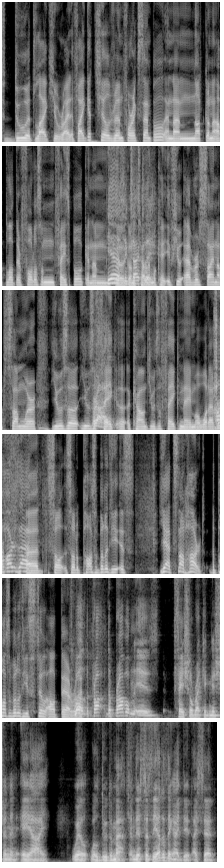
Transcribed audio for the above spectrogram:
to do it like you, right? If I get children, for example, and I'm not gonna upload their photos on Facebook, and I'm Yes, uh, gonna tell them, okay, if you ever sign up somewhere, use a use a Right. fake uh, account, use a fake name or whatever. How hard is that? Uh, so so the possibility is, yeah, it's not hard. The possibility is still out there, right? Well, the pro- the problem is facial recognition and AI will will do the match. And this is the other thing I did. I said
